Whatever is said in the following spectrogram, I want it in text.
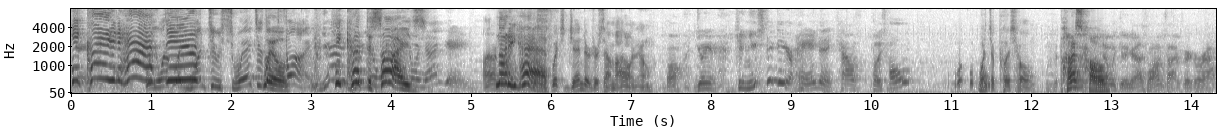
He cut it in Well, half, you wanna play one two switch? It Well- looks fun. He cut the sides! I don't not know. in half. Switch genders or something. I don't know. Oh, well, Junior, can you stick your hand in a cow's puss hole? What, what's a push hole? Puss No, hole. Junior, that's what I'm trying to figure out.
